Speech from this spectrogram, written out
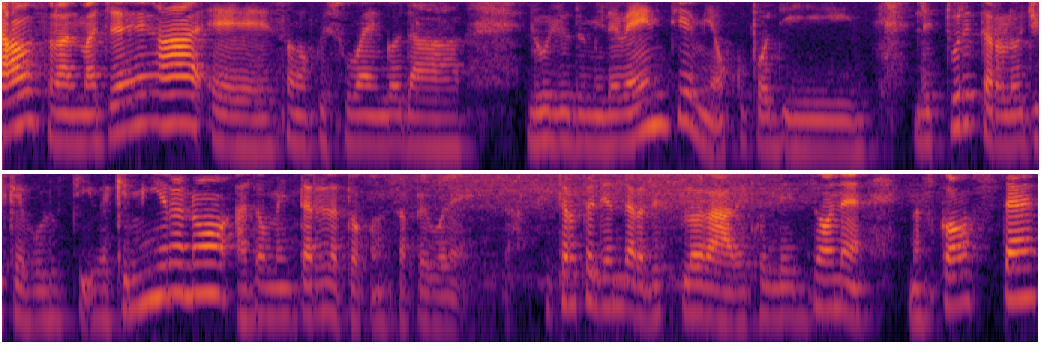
Ciao, sono Almagea e sono qui su Wengo da luglio 2020 e mi occupo di letture tarologiche evolutive che mirano ad aumentare la tua consapevolezza. Si tratta di andare ad esplorare quelle zone nascoste,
